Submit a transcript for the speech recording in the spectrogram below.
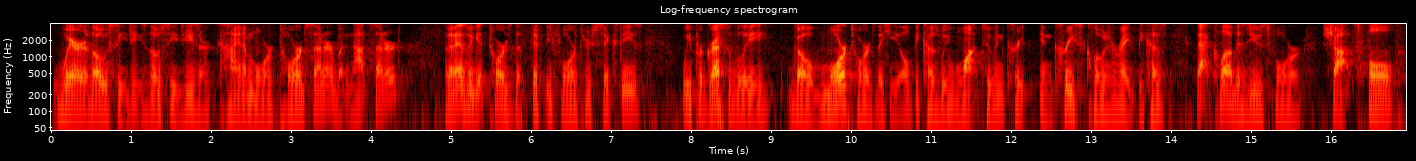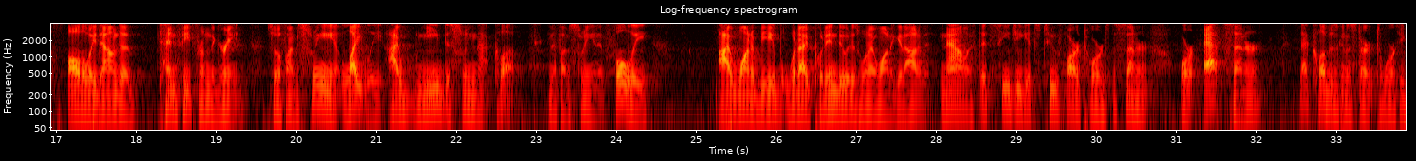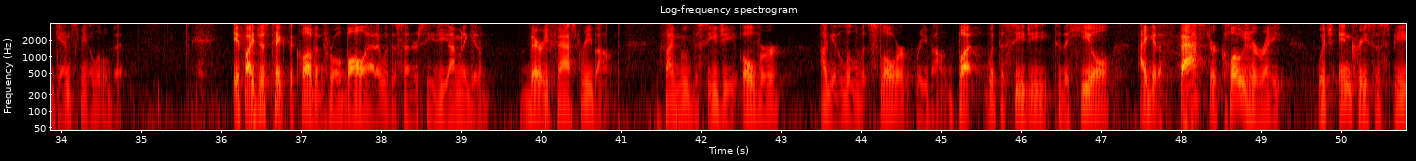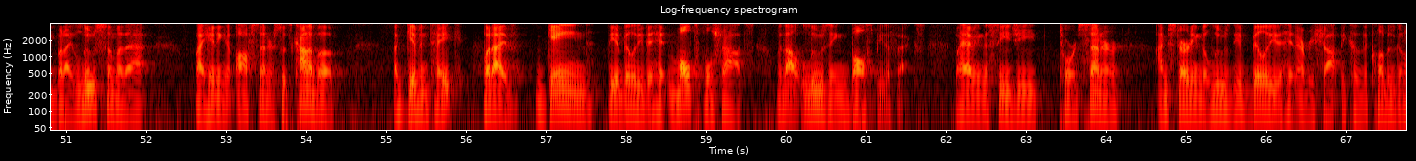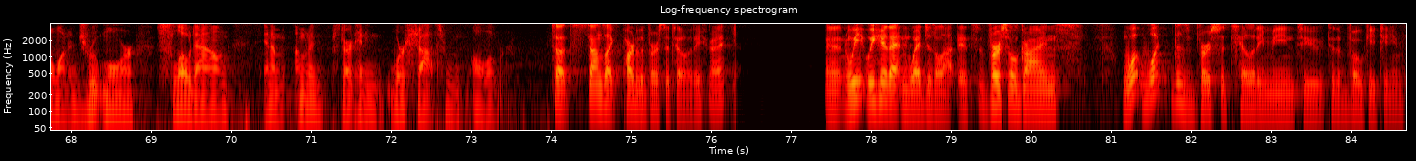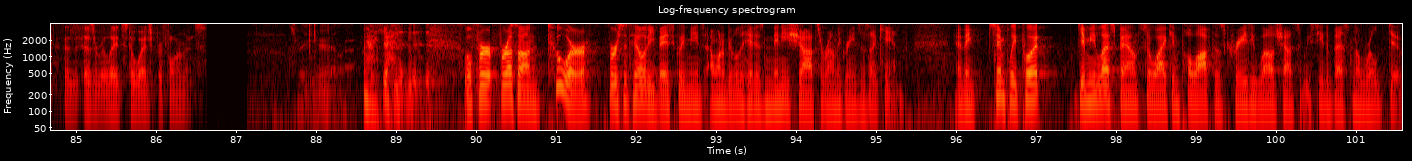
where are those CGs? Those CGs are kind of more towards center, but not centered. But then as we get towards the 54 through 60s, we progressively go more towards the heel because we want to incre- increase closure rate because that club is used for shots full all the way down to 10 feet from the green. So if I'm swinging it lightly, I need to swing that club. And if I'm swinging it fully, I want to be able, what I put into it is what I want to get out of it. Now, if that CG gets too far towards the center or at center, that club is going to start to work against me a little bit. If I just take the club and throw a ball at it with a center CG, I'm going to get a very fast rebound. If I move the CG over, I'll get a little bit slower rebound. But with the CG to the heel, I get a faster closure rate, which increases speed, but I lose some of that by hitting it off center. So it's kind of a a give and take, but I've gained the ability to hit multiple shots without losing ball speed effects. By having the CG towards center, I'm starting to lose the ability to hit every shot because the club is going to want to droop more, slow down, and I'm, I'm going to start hitting worse shots from all over. So it sounds like part of the versatility, right? Yes. And we, we hear that in wedges a lot. It's versatile grinds, what, what does versatility mean to, to the Vokey team as, as it relates to wedge performance? It's right here, yeah. Well, for, for us on tour, versatility basically means I want to be able to hit as many shots around the greens as I can. I think simply put, give me less bounce so I can pull off those crazy wild shots that we see the best in the world do.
